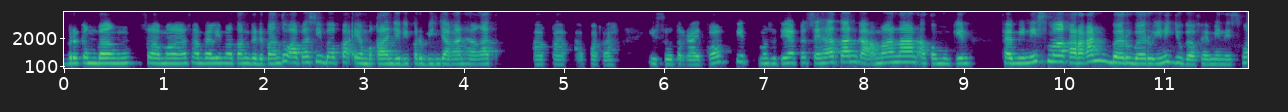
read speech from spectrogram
berkembang selama sampai lima tahun ke depan tuh apa sih Bapak yang bakalan jadi perbincangan hangat? Apakah isu terkait COVID, maksudnya kesehatan, keamanan, atau mungkin feminisme? Karena kan baru-baru ini juga feminisme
